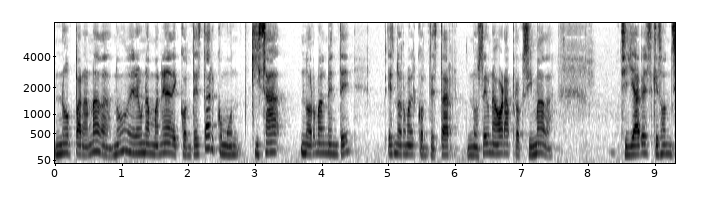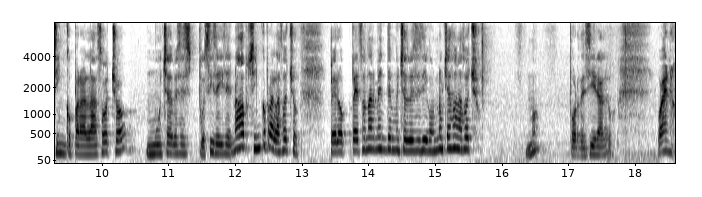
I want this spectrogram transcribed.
no para nada, ¿no? Era una manera de contestar, como quizá normalmente es normal contestar, no sé, una hora aproximada. Si ya ves que son 5 para las 8, muchas veces pues sí se dice, no, pues 5 para las 8. Pero personalmente muchas veces digo, no, ya son las 8, ¿no? Por decir algo. Bueno,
